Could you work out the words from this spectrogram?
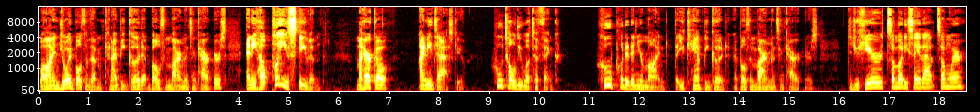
While I enjoy both of them, can I be good at both environments and characters? Any help, please, Stephen? Maherko, I need to ask you who told you what to think? Who put it in your mind that you can't be good at both environments and characters? Did you hear somebody say that somewhere?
